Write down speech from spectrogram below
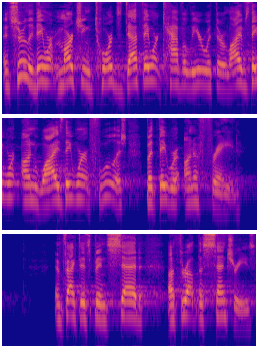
And surely they weren't marching towards death. They weren't cavalier with their lives. They weren't unwise. They weren't foolish, but they were unafraid. In fact, it's been said uh, throughout the centuries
